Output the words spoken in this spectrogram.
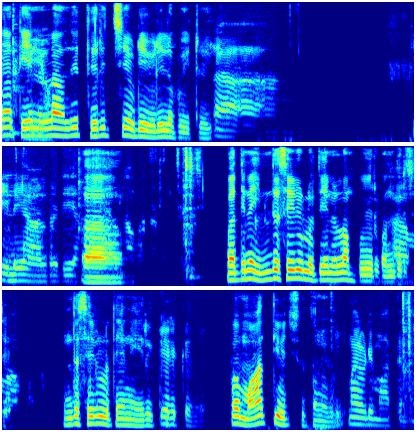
மாதிரி தேன் எல்லாம் வந்து தெரிச்சு அப்படியே வெளியில் போயிட்டு இருக்கு. கீழே ஆல்ரெடி. பார்த்தீங்கன்னா இந்த சைடு உள்ள தேன் எல்லாம் போயிருக்கு வந்துருச்சு. இந்த சைடு உள்ள தேன் இருக்கு. இருக்குது. இப்போ மாற்றி வச்சு சுற்றணும் இப்படி. மறுபடியும் மாற்றுங்க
